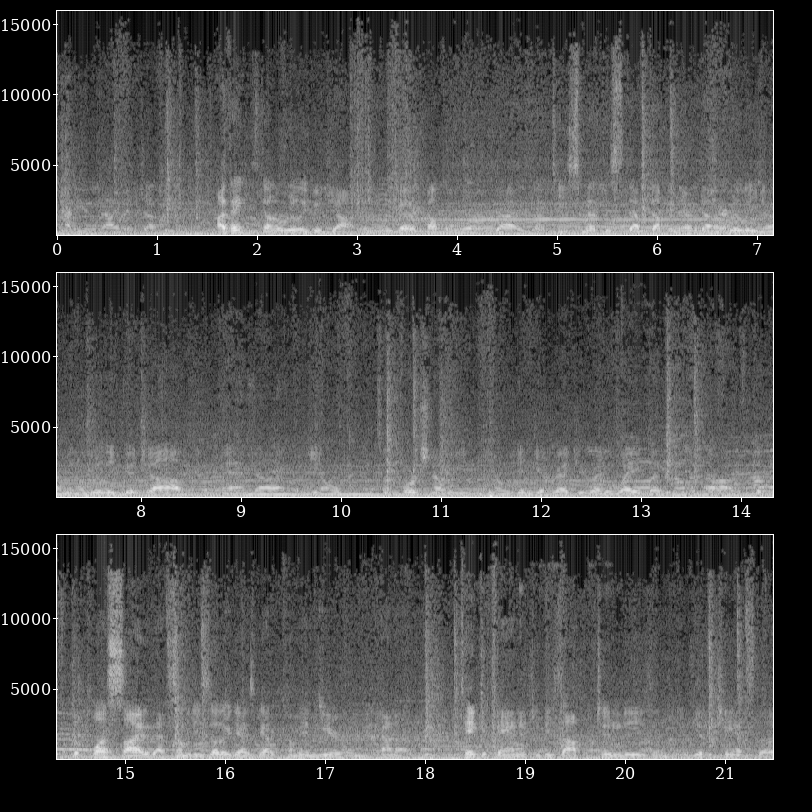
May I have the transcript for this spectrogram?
How do you evaluate the job? I think he's done a really good job. You know, we've got a couple of guys. Uh, T. Smith has stepped up in there and done a really, I mean, a really good job. It's unfortunate we, you know, we didn't get Reggie right away. But uh, the, the plus side of that, some of these other guys got to come in here and kind of take advantage of these opportunities and, get a chance to,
